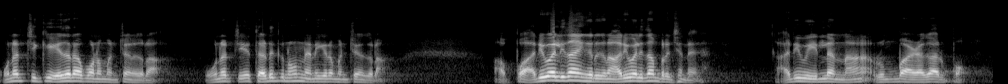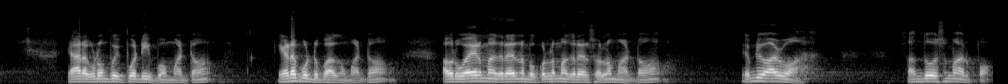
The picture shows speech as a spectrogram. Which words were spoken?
உணர்ச்சிக்கு எதிராக போன மனுஷன் இருக்கிறான். உணர்ச்சியை தடுக்கணும்னு நினைக்கிற மனுஷன் இருக்கிறான். அப்போ அறிவாளி தான் இங்கே இருக்கிறான். அறிவாளி தான் பிரச்சனை. அறிவு இல்லைன்னா ரொம்ப அழகாக இருப்போம். யாரை கூட போய் போட்டிக்கு போக மாட்டோம். எடை போட்டு பார்க்க மாட்டோம். அவர் உயரமாகிறார் நம்ம குள்ளமாகிறாரு சொல்ல மாட்டோம். எப்படி வாழ்வான்? சந்தோஷமாக இருப்போம்.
